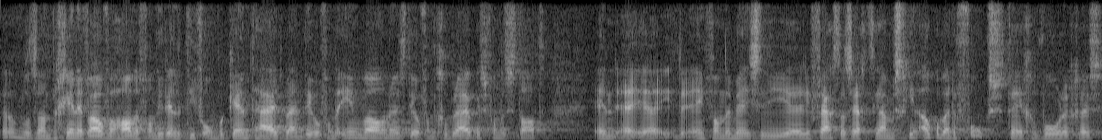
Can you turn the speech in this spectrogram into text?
Uh, omdat we aan het begin even over hadden van die relatieve onbekendheid bij een deel van de inwoners, deel van de gebruikers van de stad. En de, een van de mensen die die vraag stelt zegt, ja misschien ook al bij de volksvertegenwoordigers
